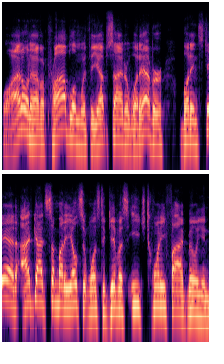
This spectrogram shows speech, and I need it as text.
well, I don't have a problem with the upside or whatever, but instead, I've got somebody else that wants to give us each $25 million.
